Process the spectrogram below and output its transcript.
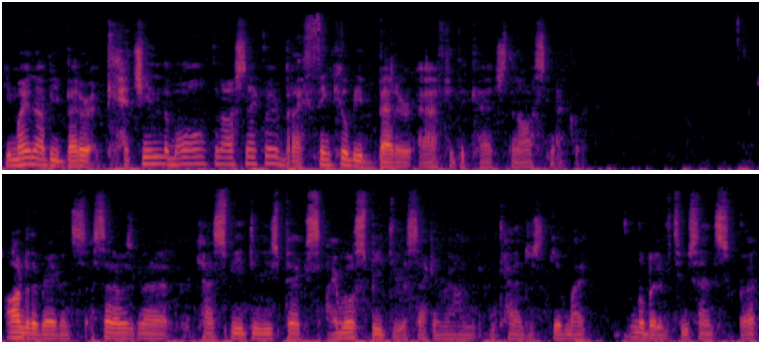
He might not be better at catching the ball than Austin Ekeler, but I think he'll be better after the catch than Austin Ekeler on to the Ravens. I said I was gonna kind of speed through these picks. I will speed through the second round and kind of just give my little bit of two cents. But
